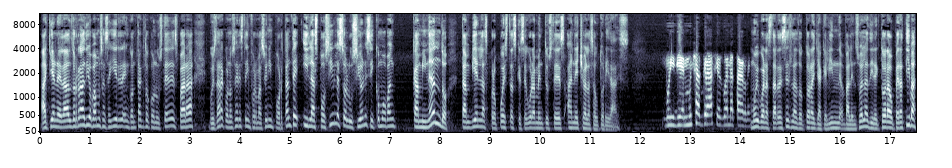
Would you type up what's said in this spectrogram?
aquí en el Aldo Radio. Vamos a seguir en contacto con ustedes para pues dar a conocer esta información importante y las posibles soluciones y cómo van caminando también las propuestas que seguramente ustedes han hecho a las autoridades. Muy bien, muchas gracias. Buenas tardes. Muy buenas tardes. Es la doctora Jacqueline Valenzuela, directora operativa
